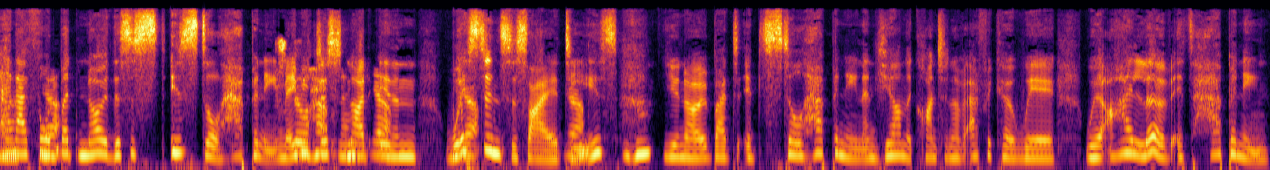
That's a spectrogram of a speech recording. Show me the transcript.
and I thought, but no, this is, is still happening. Still Maybe happening. just not in Western societies, mm-hmm. you know, but it's still happening. And here on the continent of Africa where where I live, it's happening.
